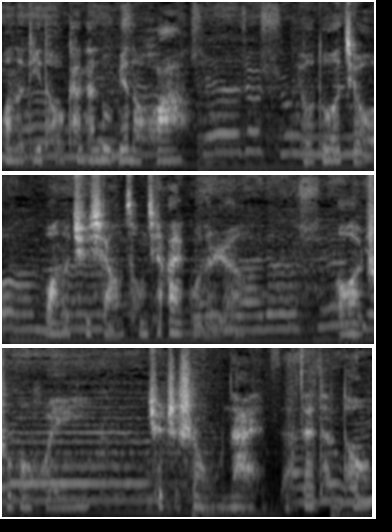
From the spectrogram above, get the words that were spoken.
忘了低头看看路边的花？有多久？忘了去想从前爱过的人，偶尔触碰回忆，却只剩无奈，不再疼痛。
